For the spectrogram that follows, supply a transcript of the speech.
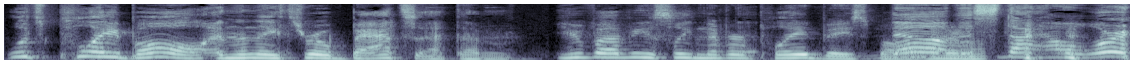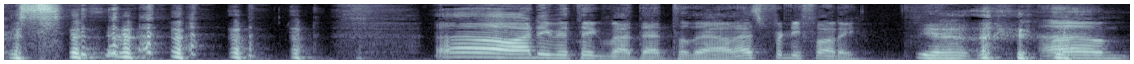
let's play ball, and then they throw bats at them. You've obviously never played baseball. No, this is not how it works. oh, I didn't even think about that till now. That's pretty funny. Yeah. um,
